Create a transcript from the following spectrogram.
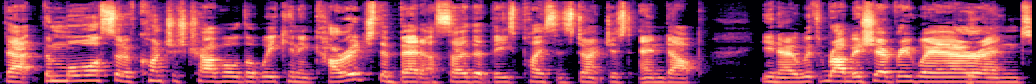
that the more sort of conscious travel that we can encourage, the better, so that these places don't just end up, you know, with rubbish everywhere and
